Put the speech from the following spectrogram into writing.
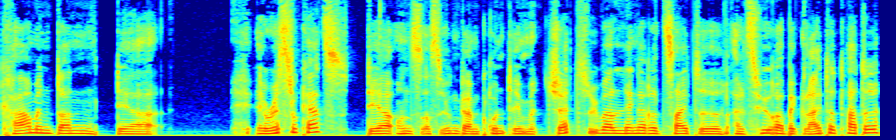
kamen dann der Aristocats, der uns aus irgendeinem Grund im Chat über längere Zeit äh, als Hörer begleitet hatte,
